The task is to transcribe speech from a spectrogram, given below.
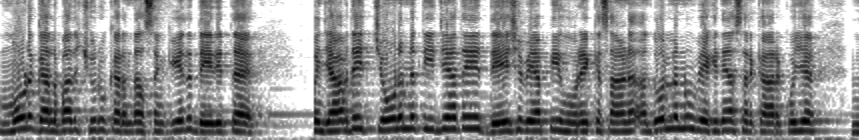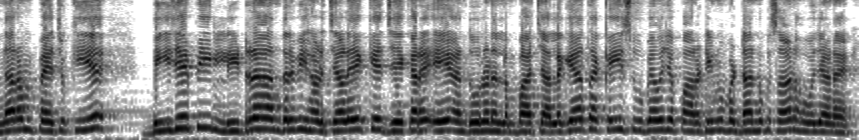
ਮੁੜ ਗੱਲਬਾਤ ਸ਼ੁਰੂ ਕਰਨ ਦਾ ਸੰਕੇਤ ਦੇ ਦਿੱਤਾ ਹੈ। ਪੰਜਾਬ ਦੇ ਚੋਣ ਨਤੀਜਿਆਂ ਤੇ ਦੇਸ਼ ਵਿਆਪੀ ਹੋ ਰਹੇ ਕਿਸਾਨ ਅੰਦੋਲਨ ਨੂੰ ਵੇਖਦਿਆਂ ਸਰਕਾਰ ਕੁਝ ਨਰਮ ਪੈ ਚੁੱਕੀ ਹੈ। ਬੀਜੇਪੀ ਲੀਡਰਾਂ ਅੰਦਰ ਵੀ ਹਲਚਲ ਹੈ ਕਿ ਜੇਕਰ ਇਹ ਅੰਦੋਲਨ ਲੰਬਾ ਚੱਲ ਗਿਆ, ਤਾਂ ਕਈ ਸੂਬਿਆਂ ਵਿੱਚ ਪਾਰਟੀ ਨੂੰ ਵੱਡਾ ਨੁਕਸਾਨ ਹੋ ਜਾਣਾ ਹੈ।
